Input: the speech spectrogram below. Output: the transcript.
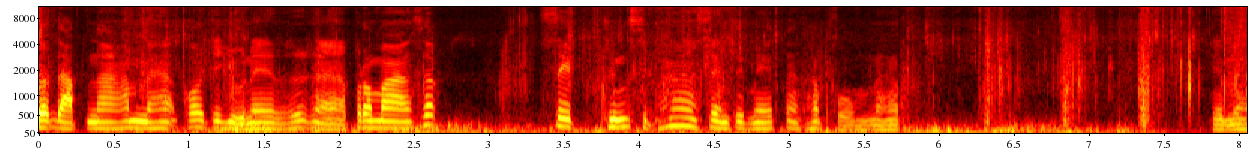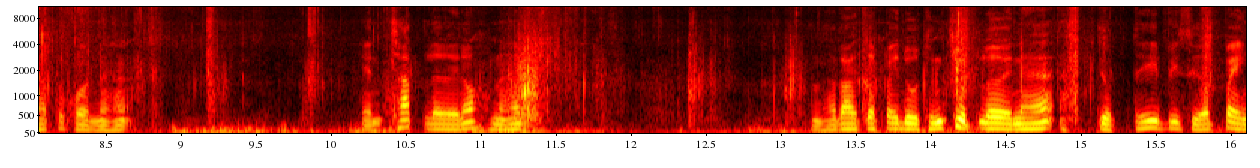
ระดับน้ำนะฮะก็จะอยู่ในประมาณสักสิบถึงสิบห้าเซนติเมตรนะครับผมนะครับ เห็นไหมครับทุกคนนะฮะ เห็นชัดเลยเนาะนะครับเราจะไปดูถึงจุดเลยนะฮะจุดที่พี่เสือเป่ง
